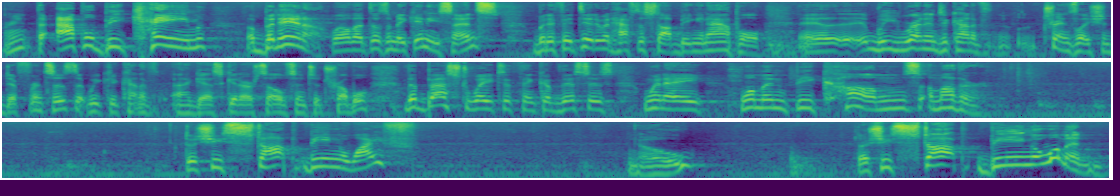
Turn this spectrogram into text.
Right? The apple became a banana. Well, that doesn't make any sense, but if it did, it would have to stop being an apple. Uh, we run into kind of translation differences that we could kind of, I guess, get ourselves into trouble. The best way to think of this is when a woman becomes a mother. Does she stop being a wife? No. Does she stop being a woman?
